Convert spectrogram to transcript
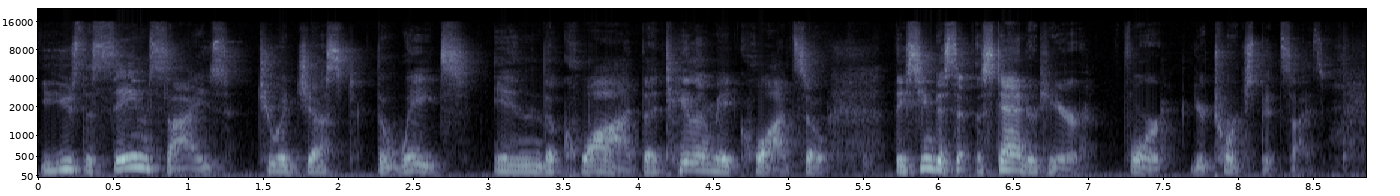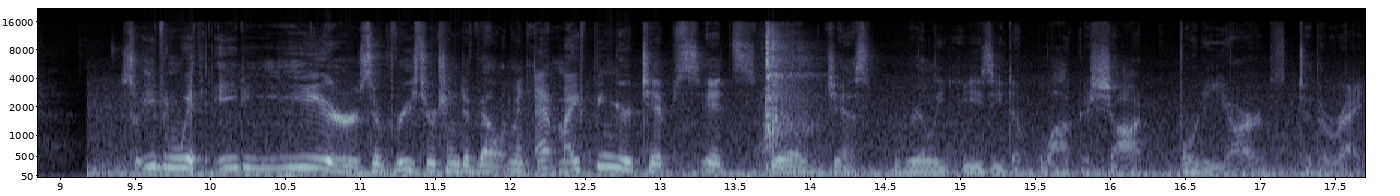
You use the same size to adjust the weights in the quad, the TaylorMade quad. So they seem to set the standard here for your Torx bit size. So even with 80 years of research and development at my fingertips, it's still just really easy to block a shot 40 yards to the right.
